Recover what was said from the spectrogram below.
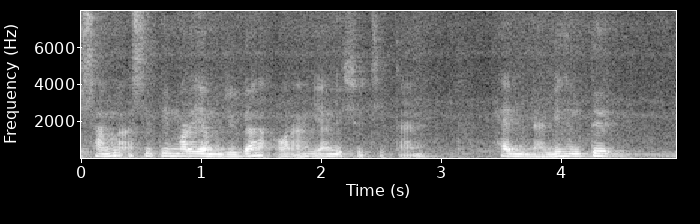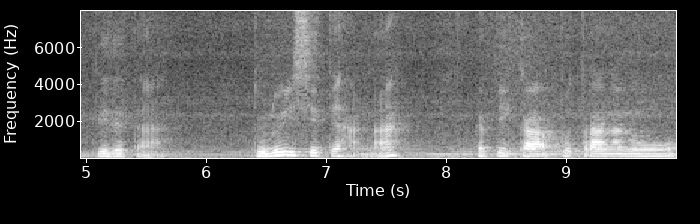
sama Siti Maryam juga orang yang disucikan. Henna henteu gitu ta. Dulu Siti Hana ketika putrana nu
